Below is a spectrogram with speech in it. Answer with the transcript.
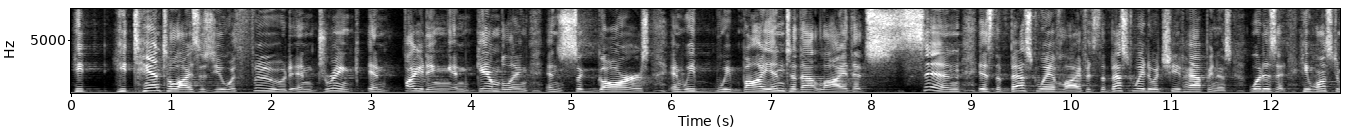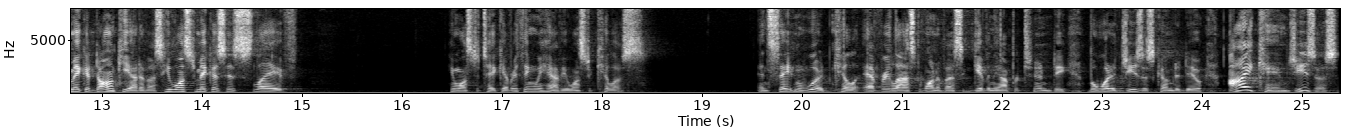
He, he tantalizes you with food and drink and fighting and gambling and cigars. And we, we buy into that lie that sin is the best way of life. It's the best way to achieve happiness. What is it? He wants to make a donkey out of us, he wants to make us his slave. He wants to take everything we have, he wants to kill us. And Satan would kill every last one of us given the opportunity. But what did Jesus come to do? I came, Jesus,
